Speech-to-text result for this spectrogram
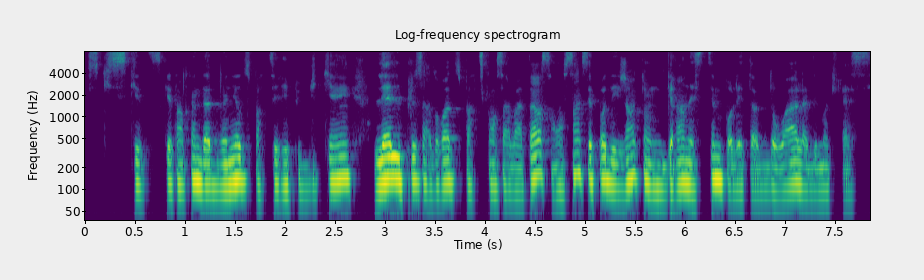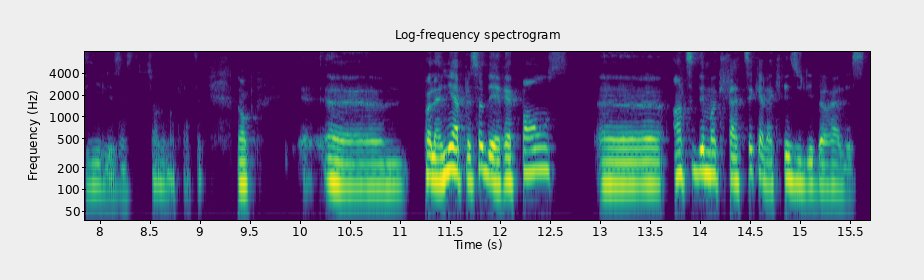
ce, qui, est, en train d'advenir du Parti républicain, l'aile plus à droite du Parti conservateur. On sent que ce pas des gens qui ont une grande estime pour l'État de droit, la démocratie, les institutions démocratiques. Donc, euh, Polanyi appelait ça des réponses euh, antidémocratiques à la crise du libéralisme.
